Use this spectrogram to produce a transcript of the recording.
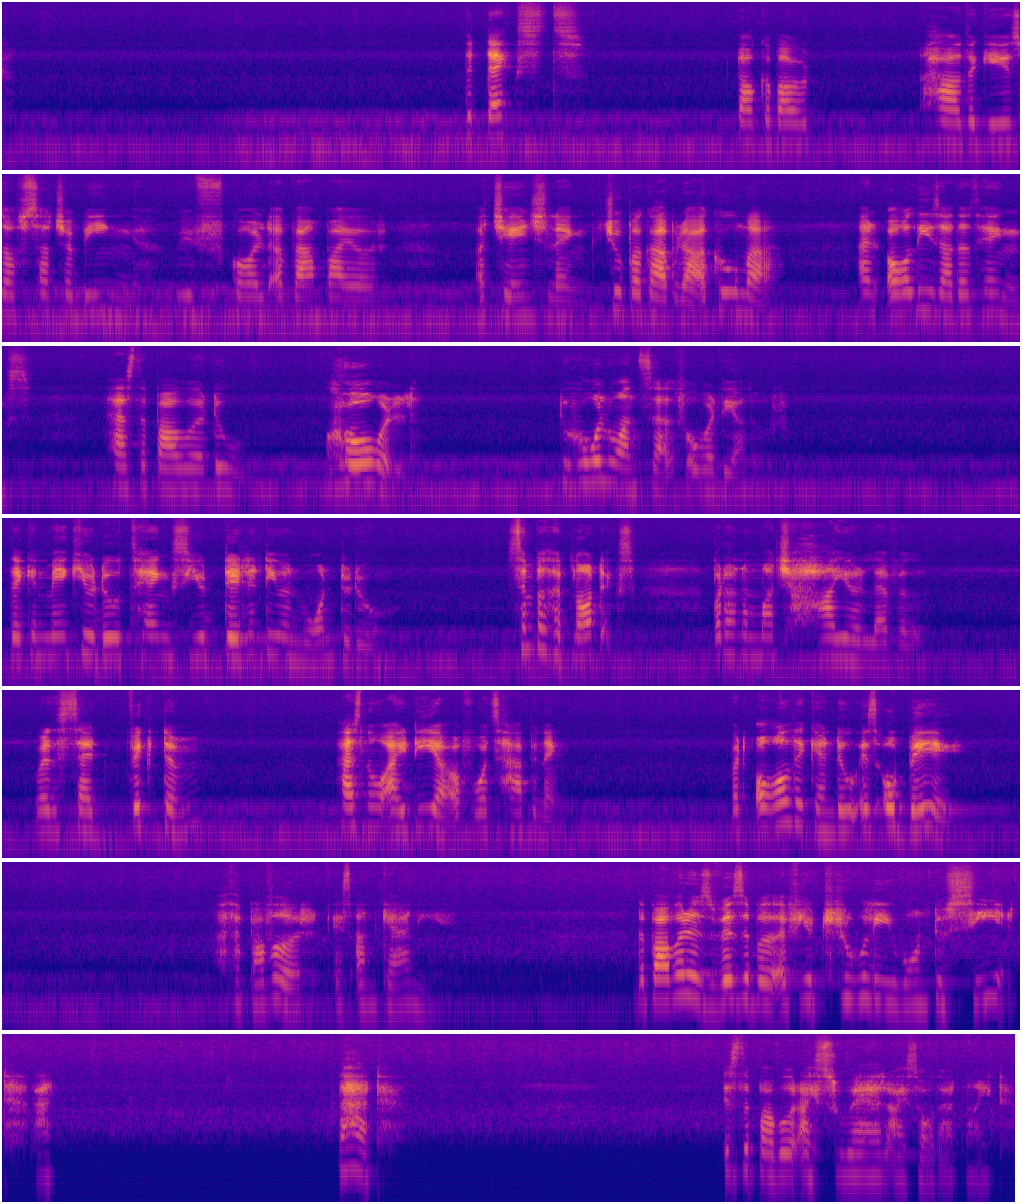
The texts talk about how the gaze of such a being we've called a vampire, a changeling, chupacabra, akuma, and all these other things has the power to hold, to hold oneself over the other. They can make you do things you didn't even want to do. Simple hypnotics, but on a much higher level, where the said victim has no idea of what's happening. But all they can do is obey. The power is uncanny. The power is visible if you truly want to see it. That that is the power I swear I saw that night.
